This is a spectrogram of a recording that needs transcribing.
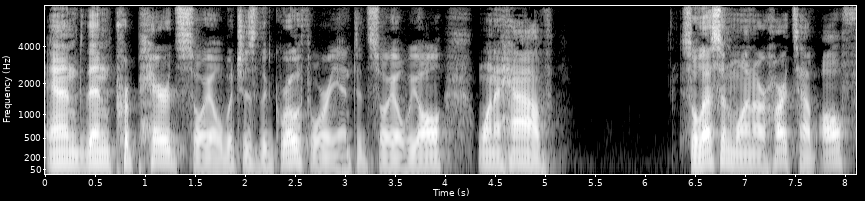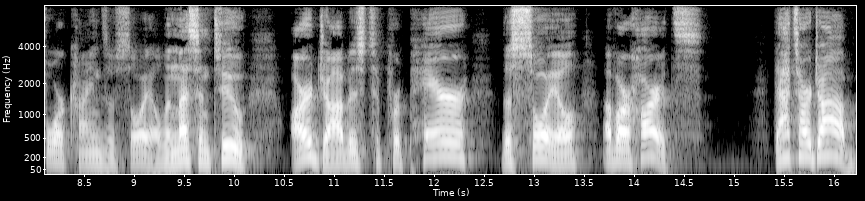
And then prepared soil, which is the growth oriented soil we all want to have. So, lesson one, our hearts have all four kinds of soil. In lesson two, our job is to prepare the soil of our hearts. That's our job.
